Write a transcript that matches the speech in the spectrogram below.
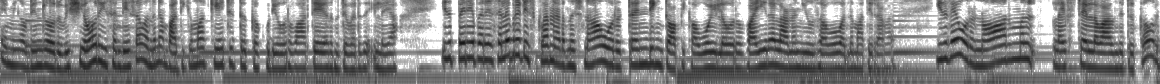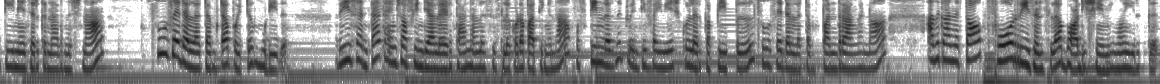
ஷேமிங் அப்படின்ற ஒரு விஷயம் ரீசெண்ட் டேஸாக வந்து நம்ம அதிகமாக கேட்டுட்டு இருக்கக்கூடிய ஒரு வார்த்தையாக இருந்துட்டு வருது இல்லையா? இது பெரிய பெரிய செலிப்ரிட்டிஸ்க்கெலாம் நடந்துச்சுன்னா ஒரு ட்ரெண்டிங் டாப்பிக்காவோ இல்லை ஒரு வைரலான நியூஸாவோ வந்து மாற்றிடுறாங்க இதுவே ஒரு நார்மல் லைஃப் ஸ்டைலில் வாழ்ந்துட்டு இருக்க ஒரு டீனேஜருக்கு நடந்துச்சுன்னா சூசைடல் அட்டம்ப்டாக போயிட்டு முடியுது. ரீசெண்டாக டைம்ஸ் ஆஃப் இந்தியாவில் எடுத்த அனாலிசிஸில் கூட பார்த்தீங்கன்னா ஃபிஃப்டீன்லேருந்து டுவெண்ட்டி ஃபைவ் ஏஜ்குள்ளே இருக்க பீப்புள் சூசைடல் அட்டம் பண்ணுறாங்கன்னா அதுக்கான டாப் ஃபோர் ரீசன்ஸில் பாடி ஷேமிங்கும் இருக்குது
